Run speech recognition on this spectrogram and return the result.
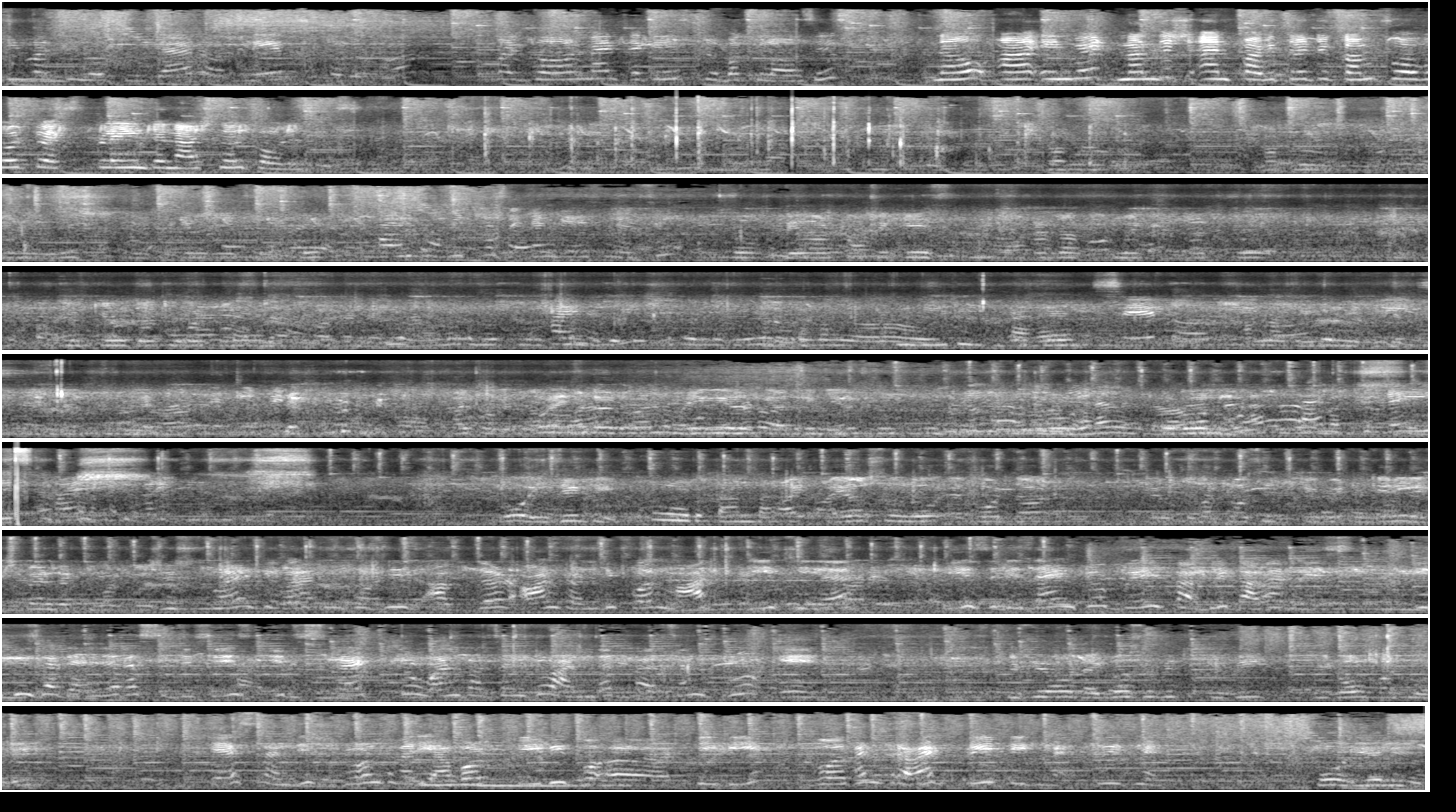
tuberculosis that or names by government against tuberculosis. Now I invite Nandish and Pavitra to come forward to explain the national policy. I am Pavitra, second year So your topic is what are the government measures to cure the tuberculosis? Hi, Pavitra. What are the doing your gathering here? Oh, isn't it? I, I also know about the uh, tuberculosis. Can you explain the tuberculosis? World Tuberculosis is observed on 24 March each year. It is designed to build public awareness. It is a dangerous disease. It spreads to one person to another person through air. If you are diagnosed with TB, we don't want to worry. Yes, and this don't worry about TB. Uh, TB. Government provide free treatment. treatment. So really,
